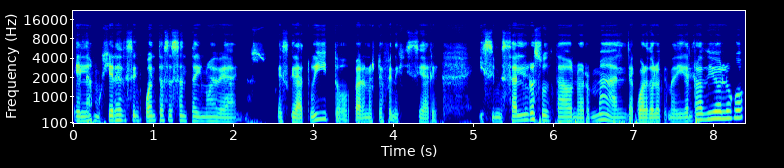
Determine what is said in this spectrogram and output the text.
en las mujeres de 50 a 69 años. Es gratuito para nuestros beneficiarios. Y si me sale el resultado normal, de acuerdo a lo que me diga el radiólogo,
